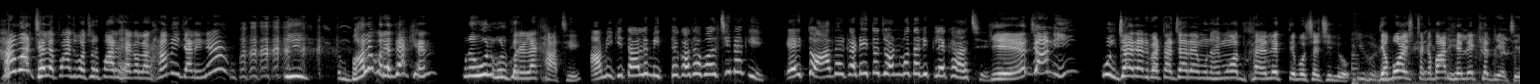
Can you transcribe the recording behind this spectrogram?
আমার ছেলে পাঁচ বছর পার হয়ে গেল আর আমি জানি না। কি ভালো করে দেখেন মানে উল ভুল করে লেখা আছে। আমি কি তাহলে মিথ্যে কথা বলছি নাকি? এই তো আধার কার্ডেই তো জন্ম তারিখ লেখা আছে। কে জানি? কোন জারের বেটা যারা মনে হয় মদ খায় লিখতে বসেছিল। যে বয়সটাকে বাড়িয়ে লিখে দিয়েছে।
